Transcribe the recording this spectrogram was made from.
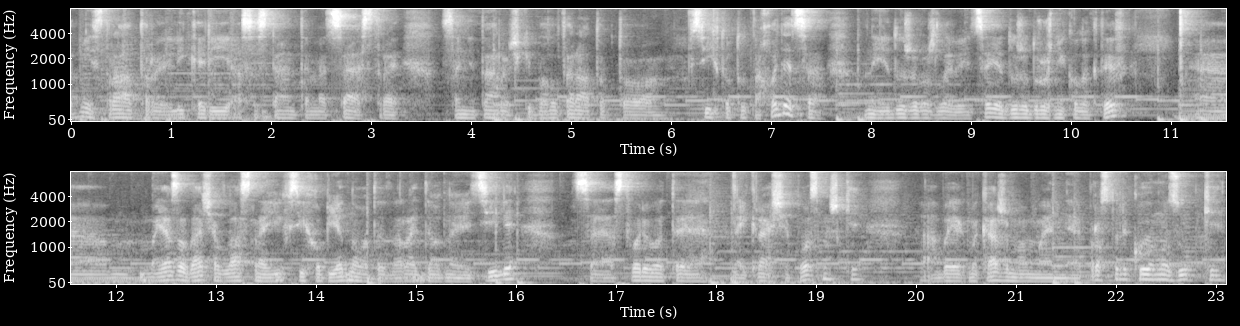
адміністратори, лікарі, асистенти, медсестри, санітарочки, бухгалтера, тобто всі, хто тут знаходяться, вони є дуже важливі. І це є дуже дружній колектив. Е, Моя задача, власне, їх всіх об'єднувати заради одної цілі це створювати найкращі посмішки. Або, як ми кажемо, ми не просто лікуємо зубки,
